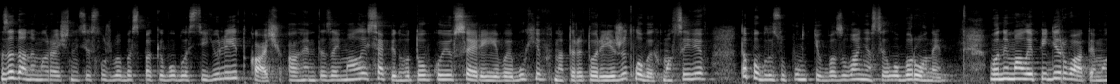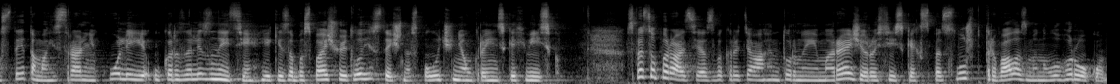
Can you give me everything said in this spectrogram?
За даними речниці Служби безпеки в області Юлії Ткач, агенти займалися підготовкою серії вибухів на території житлових масивів та поблизу пунктів базування сил оборони. Вони мали підірвати мости та магістральні колії Укрзалізниці, які забезпечують логістичне сполучення українських військ. Спецоперація з викриття агентурної мережі російських спецслужб тривала з минулого року.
